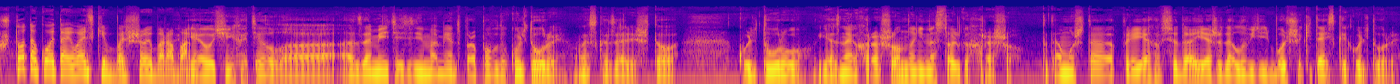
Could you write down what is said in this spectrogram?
Что такое тайваньский большой барабан? Я очень хотел а, заметить один момент про поводу культуры. Вы сказали, что культуру я знаю хорошо, но не настолько хорошо. Потому что, приехав сюда, я ожидал увидеть больше китайской культуры.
